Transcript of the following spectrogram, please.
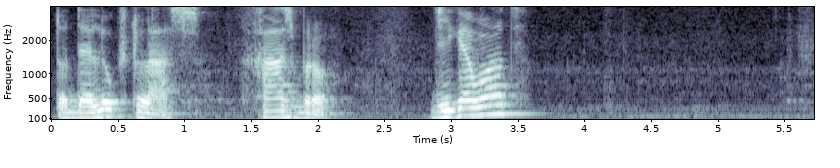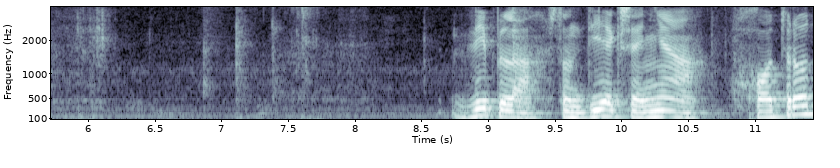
το Deluxe Class Hasbro Gigawatt δίπλα στον DX9 Hot Rod.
